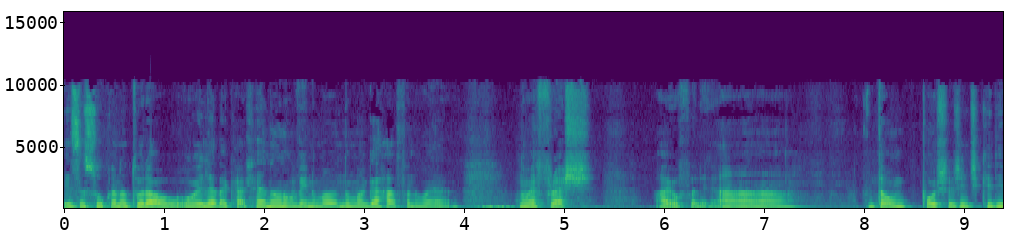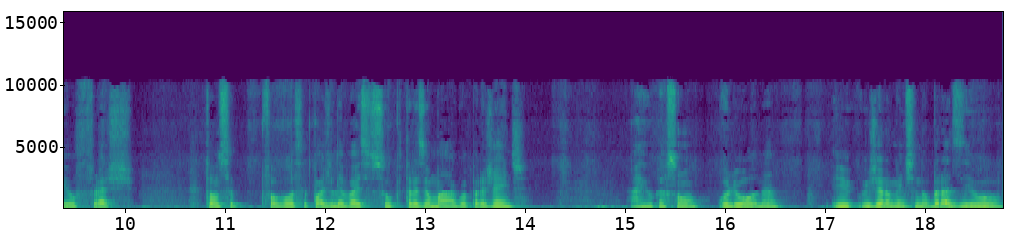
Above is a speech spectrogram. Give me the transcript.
Esse suco é natural ou ele é da caixa? É, não, não vem numa, numa garrafa, não é, não é fresh. Aí eu falei: ah, então, poxa, a gente queria o fresh. Então, você, por favor, você pode levar esse suco e trazer uma água pra gente? Aí o garçom olhou, né? E geralmente no Brasil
